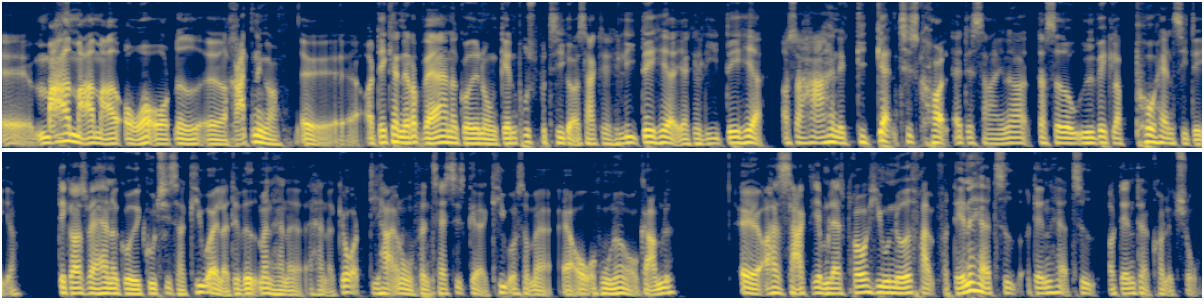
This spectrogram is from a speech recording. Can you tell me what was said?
øh, meget, meget, meget overordnede øh, retninger. Øh, og det kan netop være, at han har gået i nogle genbrugsbutikker og sagt, jeg kan lide det her, jeg kan lide det her. Og så har han et gigantisk hold af designere, der sidder og udvikler på hans idéer. Det kan også være, at han har gået i Gucci's arkiver, eller det ved man, han, er, han har gjort. De har jo nogle fantastiske arkiver, som er, er over 100 år gamle. Øh, og har sagt, jamen lad os prøve at hive noget frem for denne her tid, og denne her tid, og den der kollektion.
